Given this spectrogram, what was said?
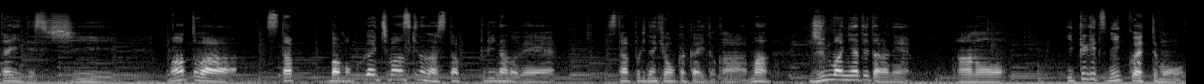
たいですし、まあ、あとはスタッ、まあ、僕が一番好きなのはスタップリなのでスタップリの評価会とかまあ順番にやってたらねあの1ヶ月に1個やっても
